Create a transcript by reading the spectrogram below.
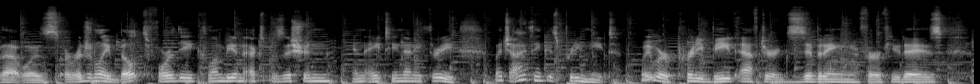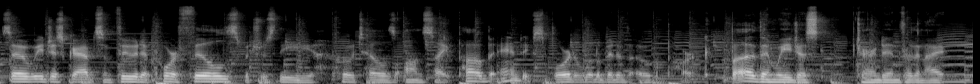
that was originally built for the Columbian Exposition in 1893, which I think is pretty neat. We were pretty beat after exhibiting for a few days, so we just grabbed some food at Poor Phil's, which was the hotel's on site pub, and explored a little bit of Oak Park. But then we just turned in for the night.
